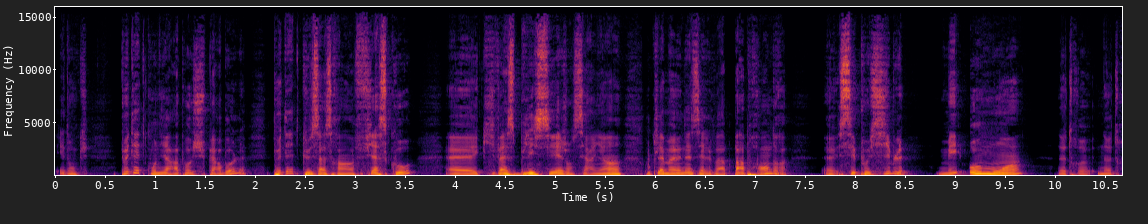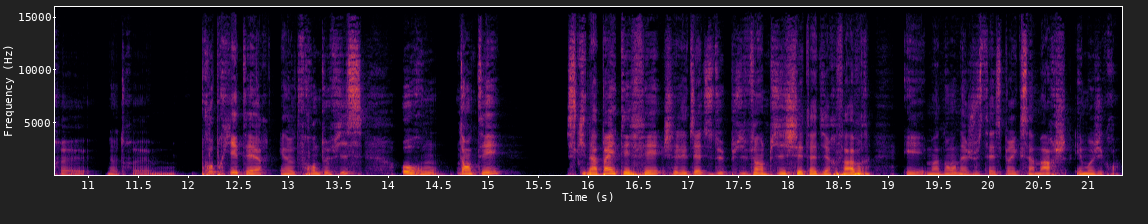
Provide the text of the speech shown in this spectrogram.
Et donc, peut-être qu'on n'ira pas au Super Bowl, peut-être que ça sera un fiasco, qui va se blesser, j'en sais rien, ou que la mayonnaise elle va pas prendre. Euh, c'est possible, mais au moins notre, notre, notre euh, propriétaire et notre front office auront tenté ce qui n'a pas été fait chez les Jets depuis 20 piges, c'est-à-dire Favre. Et maintenant, on a juste à espérer que ça marche, et moi j'y crois.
